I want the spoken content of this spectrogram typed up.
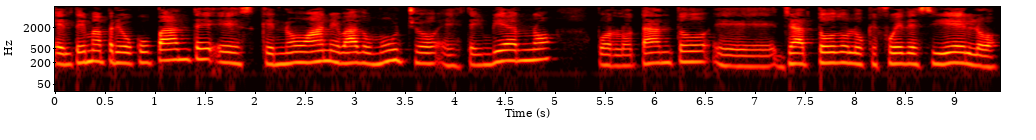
El tema preocupante es que no ha nevado mucho este invierno, por lo tanto eh, ya todo lo que fue de cielo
